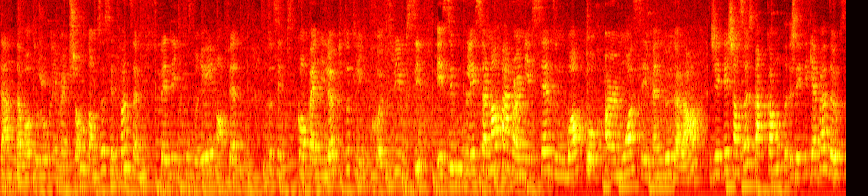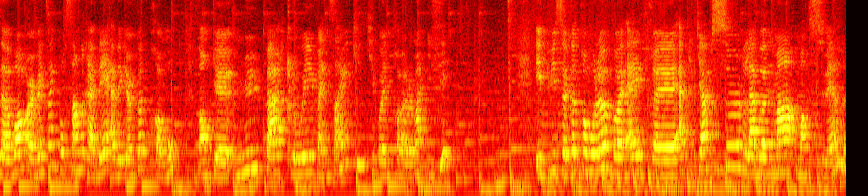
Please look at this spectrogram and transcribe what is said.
tanne d'avoir toujours les mêmes choses. Donc ça c'est le fun, ça me fait découvrir en fait toutes ces petites compagnies-là, puis tous les produits aussi. Et si vous voulez seulement faire un essai d'une boîte pour un mois, c'est 22 J'ai été chanceuse par contre, j'ai été capable de vous avoir un 25% de rabais avec un code promo. Donc, euh, mu par Chloé25, qui va être probablement ici. Et puis ce code promo-là va être euh, applicable sur l'abonnement mensuel,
